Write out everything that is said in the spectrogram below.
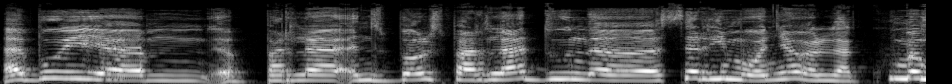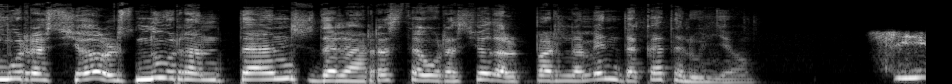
Avui um, parla, ens vols parlar d'una cerimònia, la commemoració dels 90 anys de la restauració del Parlament de Catalunya. Sí,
